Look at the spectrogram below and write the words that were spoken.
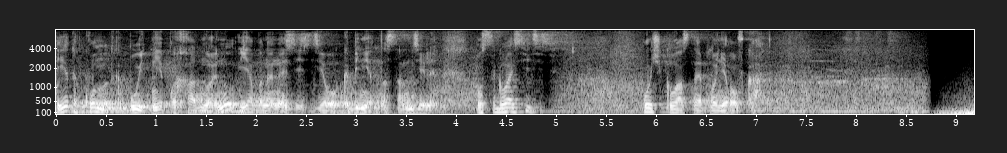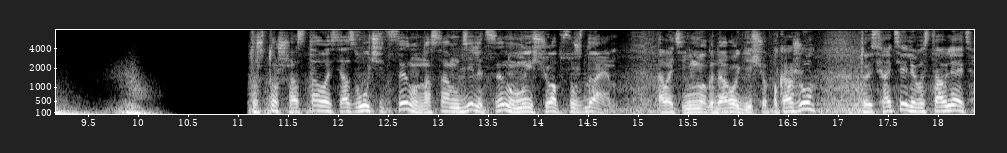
и эта комнатка будет непроходной. Ну, я бы, наверное, здесь сделал кабинет на самом деле. Но согласитесь, очень классная планировка. Ну что ж, осталось озвучить цену. На самом деле цену мы еще обсуждаем. Давайте немного дороги еще покажу. То есть хотели выставлять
